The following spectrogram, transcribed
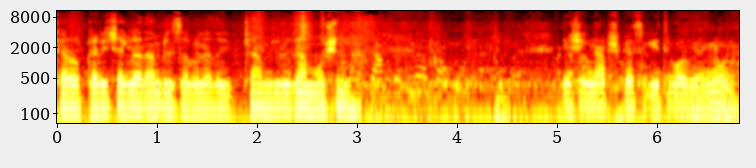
korobka richaklardan bilsa bo'ladi kam yurgan moshina eshik napshikasiga e'tibor beringlar mana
